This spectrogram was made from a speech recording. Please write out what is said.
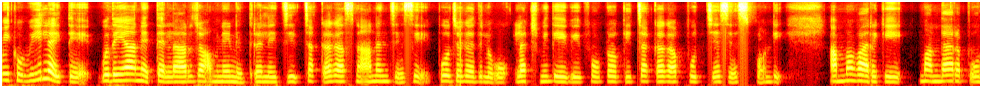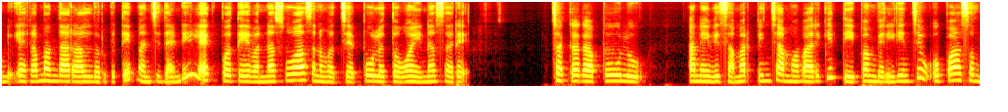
మీకు వీలైతే ఉదయాన్నే తెల్లారుజామునే నిద్రలేచి చక్కగా స్నానం చేసి పూజ గదిలో లక్ష్మీదేవి ఫోటోకి చక్కగా పూజ చేసేసుకోండి. అమ్మవారికి మందార పూలు ఎర్ర మందారాలు దొరికితే మంచిదండి. లేకపోతే ఏమన్నా సువాసన వచ్చే పూలతో అయినా సరే చక్కగా పూలు అనేవి సమర్పించి అమ్మవారికి దీపం వెలిగించి ఉపవాసం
